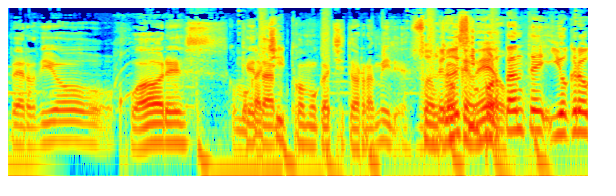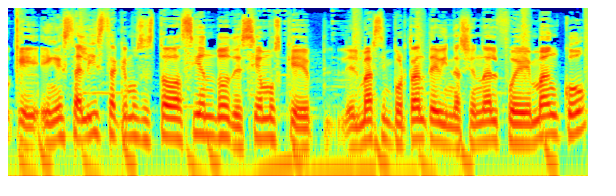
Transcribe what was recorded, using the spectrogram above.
perdió jugadores Como que Cachito. como Cachito Ramírez. Sobre Pero es importante, yo creo que en esta lista que hemos estado haciendo, decíamos que el más importante binacional fue Manco,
